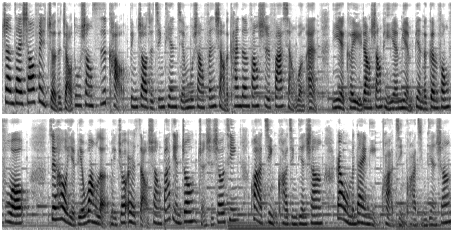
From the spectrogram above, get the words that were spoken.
站在消费者的角度上思考，并照着今天节目上分享的刊登方式发想文案，你也可以让商品页面变得更丰富哦。最后也别忘了每周二早上八点钟准时收听《跨境跨境电商》，让我们带你跨境跨境电商。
